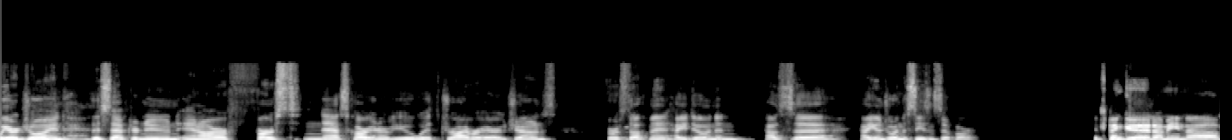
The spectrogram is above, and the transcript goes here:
We are joined this afternoon in our first NASCAR interview with driver Erik Jones. First off, man, how you doing? And how's uh how you enjoying the season so far? It's been good. I mean, uh,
